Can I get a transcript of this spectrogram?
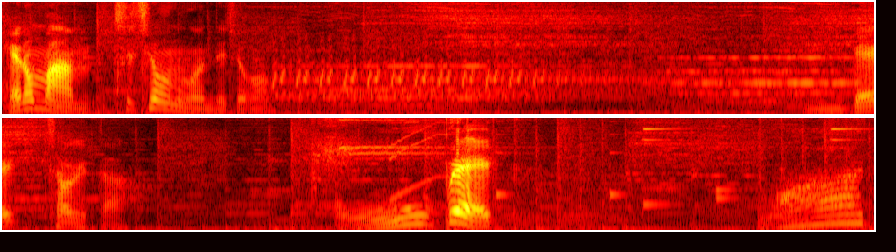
개로만 치쳐오는 건데 저거. 200 저기다. 500 What?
